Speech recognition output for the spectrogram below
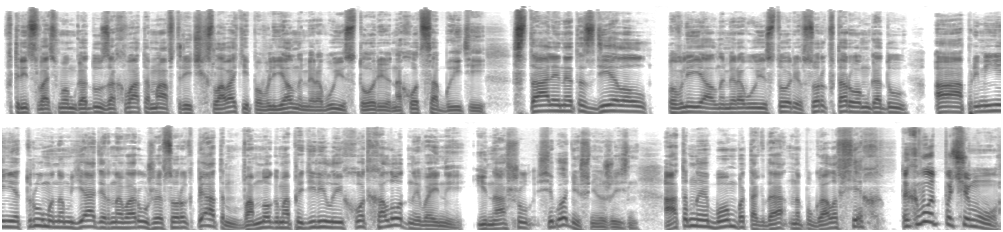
в 1938 году захватом Австрии и Чехословакии повлиял на мировую историю, на ход событий. Сталин это сделал, повлиял на мировую историю в 1942 году. А применение Труманом ядерного оружия в 1945 во многом определило и ход холодной войны, и нашу сегодняшнюю жизнь. Атомная бомба тогда напугала всех. Так вот почему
